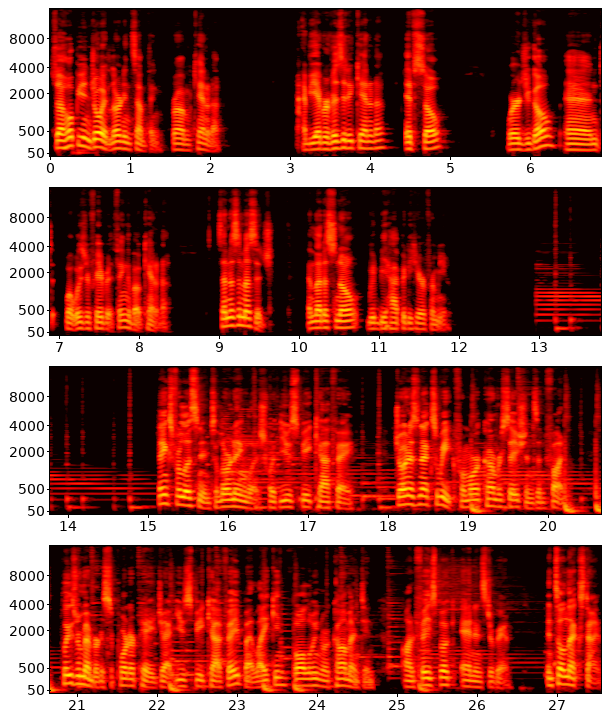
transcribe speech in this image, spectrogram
So I hope you enjoyed learning something from Canada. Have you ever visited Canada? If so, where'd you go and what was your favorite thing about Canada? Send us a message and let us know. We'd be happy to hear from you. Thanks for listening to Learn English with You Speak Cafe. Join us next week for more conversations and fun. Please remember to support our page at You Speak Cafe by liking, following, or commenting on Facebook and Instagram. Until next time.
